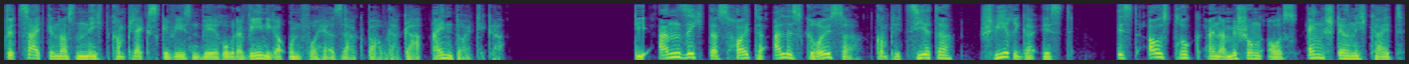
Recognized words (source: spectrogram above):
für Zeitgenossen nicht komplex gewesen wäre oder weniger unvorhersagbar oder gar eindeutiger. Die Ansicht, dass heute alles größer, komplizierter, schwieriger ist, ist Ausdruck einer Mischung aus Engstirnigkeit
